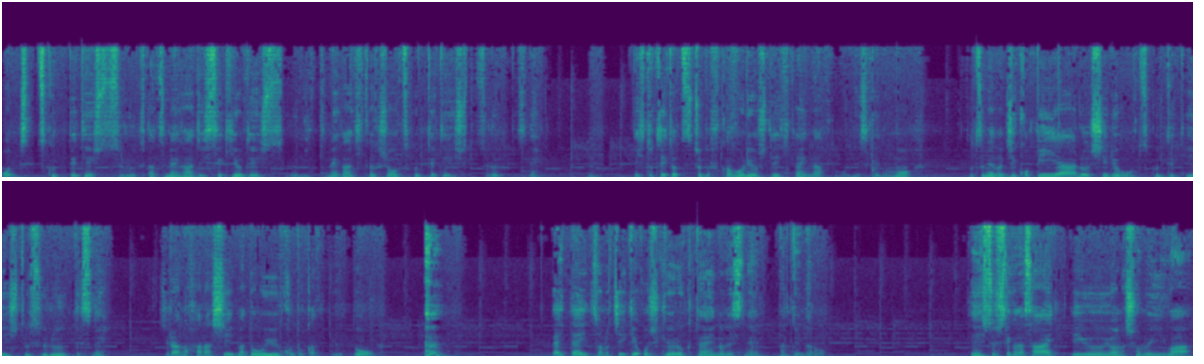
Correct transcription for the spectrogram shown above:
を作って提出する。2つ目が実績を提出する。3つ目が企画書を作って提出するですね。うん。で、一つ一つちょっと深掘りをしていきたいなと思うんですけども、1つ目の自己 PR 資料を作って提出するですね。こちらの話、まあ、どういうことかっていうと、大体その地域おこし協力隊のですね、なんて言うんだろう。提出してくださいっていうような書類は、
